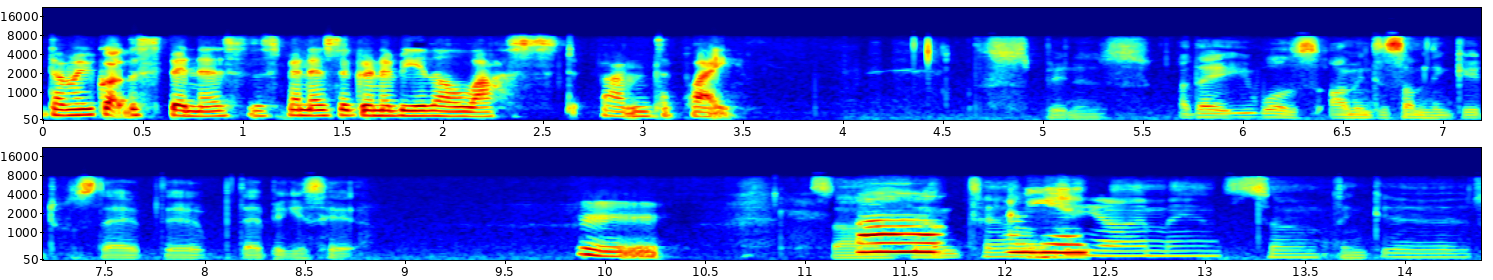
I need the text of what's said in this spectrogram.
Then we've got the Spinners. The Spinners are going to be the last band to play. The Spinners. Uh, They, it was I'm into something good was their their, their biggest hit. Hmm. Something Well, tells I mean- me I'm into something good.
